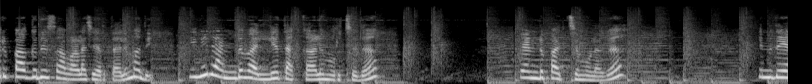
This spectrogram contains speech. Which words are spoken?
ഒരു പകുതി സവാള ചേർത്താലും മതി. ഇനി രണ്ട് വലിയ തക്കാളി മുറിച്ചത് രണ്ട് പച്ചമുളക്. ഇനി ഇതേ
